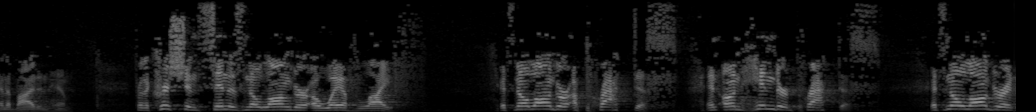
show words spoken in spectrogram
and abide in him. For the Christian, sin is no longer a way of life. It's no longer a practice, an unhindered practice. It's no longer an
